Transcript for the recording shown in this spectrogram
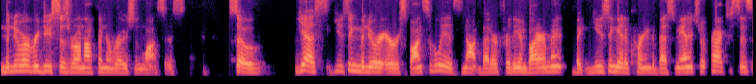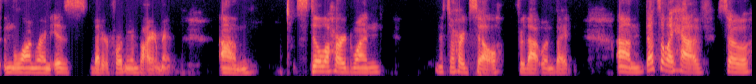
manure reduces runoff and erosion losses. So yes, using manure irresponsibly is not better for the environment, but using it according to best management practices in the long run is better for the environment. Um, still a hard one. It's a hard sell for that one, but um, that's all I have. So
